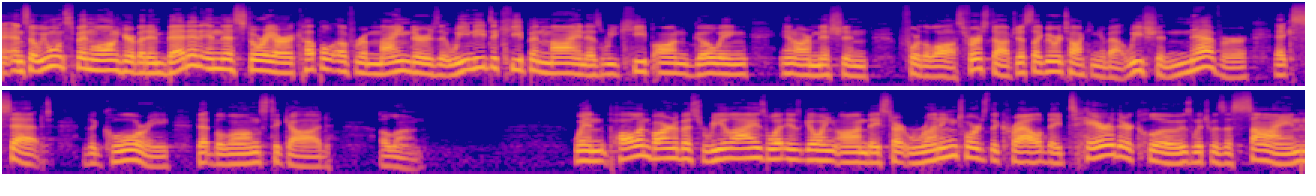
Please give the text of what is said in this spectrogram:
And so we won't spend long here, but embedded in this story are a couple of reminders that we need to keep in mind as we keep on going in our mission for the lost. First off, just like we were talking about, we should never accept the glory that belongs to God alone. When Paul and Barnabas realize what is going on, they start running towards the crowd. They tear their clothes, which was a sign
